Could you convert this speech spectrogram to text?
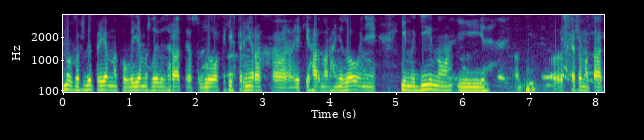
ну завжди приємно, коли є можливість грати, особливо в таких турнірах, е, які гарно організовані і медійно, і, е, скажімо так,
